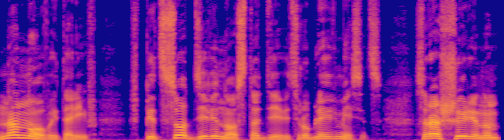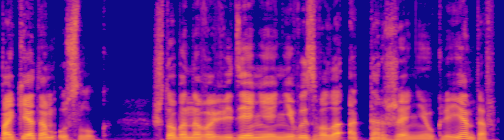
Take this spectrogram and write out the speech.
на новый тариф – в 599 рублей в месяц с расширенным пакетом услуг. Чтобы нововведение не вызвало отторжения у клиентов,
